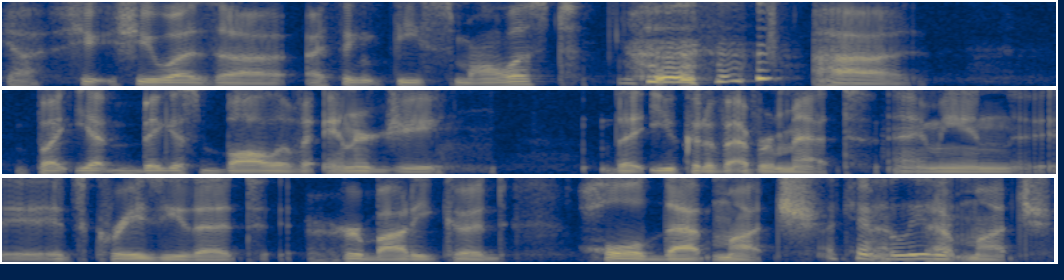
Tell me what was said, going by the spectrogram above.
Yeah, she she was uh, I think the smallest, uh, but yet biggest ball of energy that you could have ever met. I mean, it's crazy that her body could hold that much. I can't that, believe that it. much.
